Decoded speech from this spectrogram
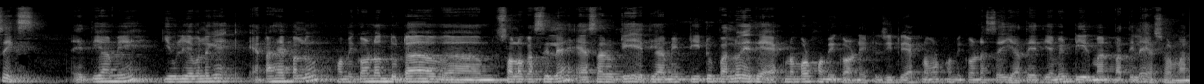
ছিক্স। এতিয়া আমি কি উলিয়াব লাগে? এটাহে পালোঁ। সমীকৰণত দুটা চলক আছিলে এছ আৰু টি। এতিয়া আমি টিটো পালোঁ। এতিয়া এক নম্বৰ সমীকৰণ। এইটো যিটো এক নম্বৰ সমীকৰণ আছে ইয়াতে এতিয়া আমি টিৰ মান পাতিলে এছৰ মান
